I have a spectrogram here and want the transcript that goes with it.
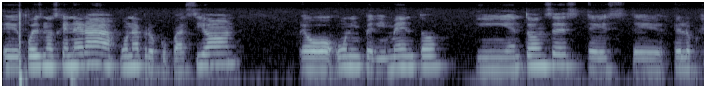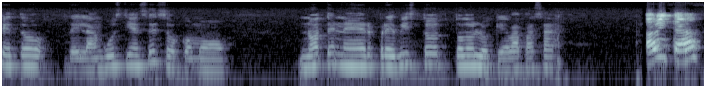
eh, pues nos genera una preocupación o un impedimento y entonces este, el objeto de la angustia es eso, como no tener previsto todo lo que va a pasar. Ahorita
